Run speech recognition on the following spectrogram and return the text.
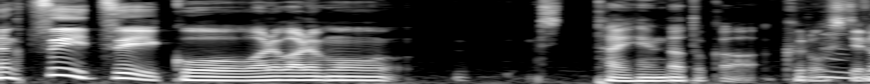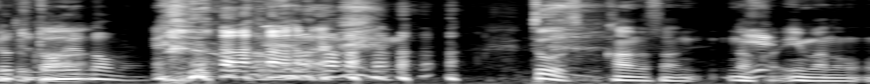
なんかついついこう我々も大変だとか苦労してだってるとか、大変だもん。どうですか神田さん。なんか今の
